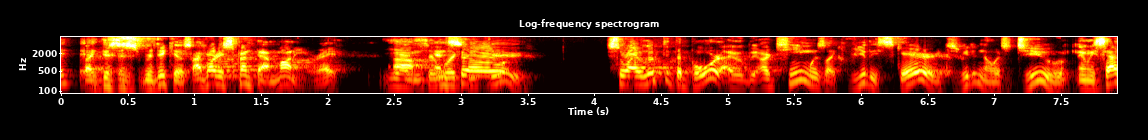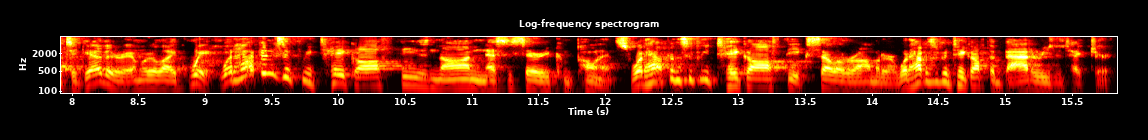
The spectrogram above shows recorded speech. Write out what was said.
like this is ridiculous. I've already spent that money, right? Yeah. Um, so and what do so- you do? so I looked at the board. I, our team was like really scared because we didn't know what to do. And we sat together and we were like, wait, what happens if we take off these non necessary components? What happens if we take off the accelerometer? What happens if we take off the battery detector?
